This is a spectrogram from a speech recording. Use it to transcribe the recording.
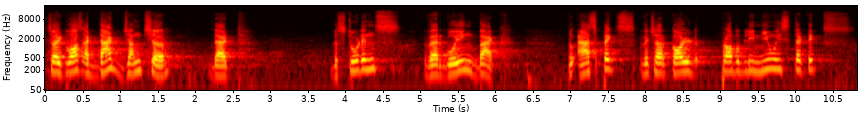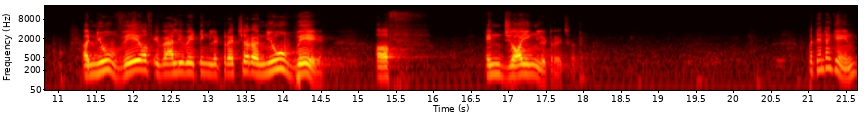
So it was at that juncture that the students were going back to aspects which are called probably new aesthetics, a new way of evaluating literature, a new way of enjoying literature. But then again,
